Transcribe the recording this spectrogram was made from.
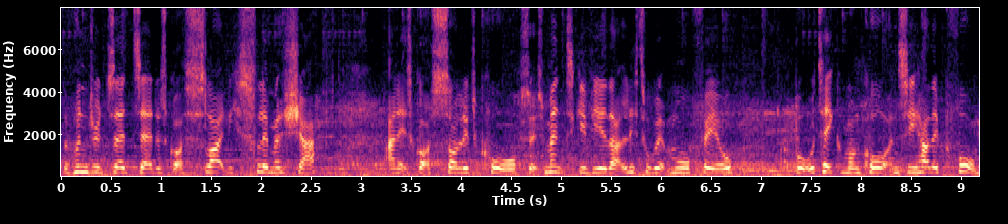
the 100ZZ has got a slightly slimmer shaft and it's got a solid core so it's meant to give you that little bit more feel but we'll take them on court and see how they perform.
